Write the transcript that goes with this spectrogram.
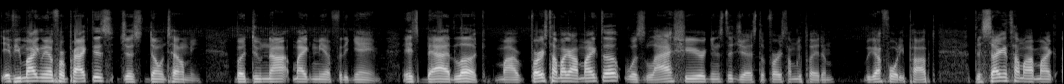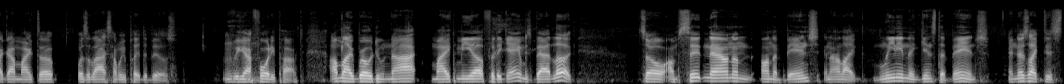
if you mic me up for practice, just don't tell me. But do not mic me up for the game. It's bad luck. My first time I got mic'd up was last year against the Jets. The first time we played them, we got 40 popped. The second time I, mic- I got mic'd up was the last time we played the Bills. Mm-hmm. We got mm-hmm. 40 popped. I'm like, bro, do not mic me up for the game. It's bad luck. So I'm sitting down on, on a bench and I like leaning against the bench and there's like this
